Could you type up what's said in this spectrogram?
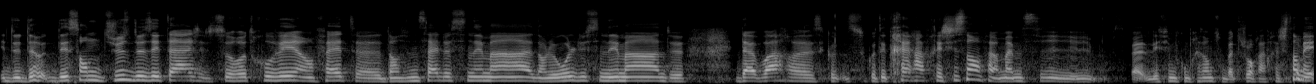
Et de, de- descendre juste deux étages et de se retrouver en fait euh, dans une salle de cinéma, dans le hall du cinéma, d'avoir euh, ce, côté très rafraîchissant, enfin même si pas- les films qu'on présente ne sont pas toujours rafraîchissants, mais,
